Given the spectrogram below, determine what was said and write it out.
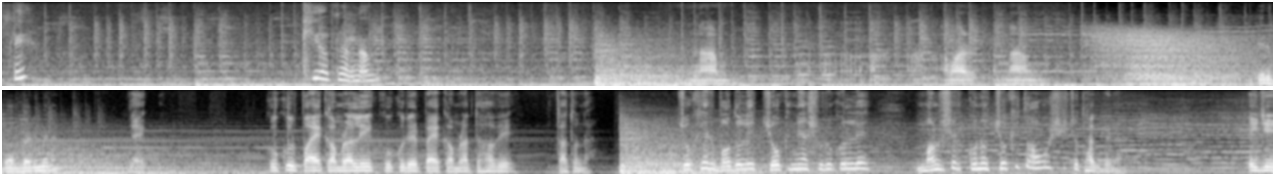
আপনি? কি আপনার নাম? নাম আমার নাম। এর বদলা নেবে না দেখ কুকুর পায়ে কামড়ালে কুকুরের পায়ে কামড়াতে হবে তা তো না। চোখের বদলে চোখ নেওয়া শুরু করলে মানুষের কোনো চোখই তো অবশিষ্ট থাকবে না। এই যে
